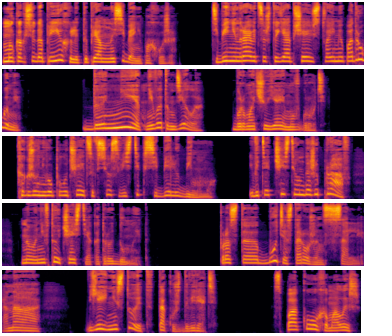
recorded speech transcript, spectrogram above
Мы как сюда приехали, ты прямо на себя не похожа. Тебе не нравится, что я общаюсь с твоими подругами?» «Да нет, не в этом дело», — бормочу я ему в грудь. Как же у него получается все свести к себе любимому? И ведь отчасти он даже прав, но не в той части, о которой думает. Просто будь осторожен с Салли, она... Ей не стоит так уж доверять. «Спокуха, малыш»,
